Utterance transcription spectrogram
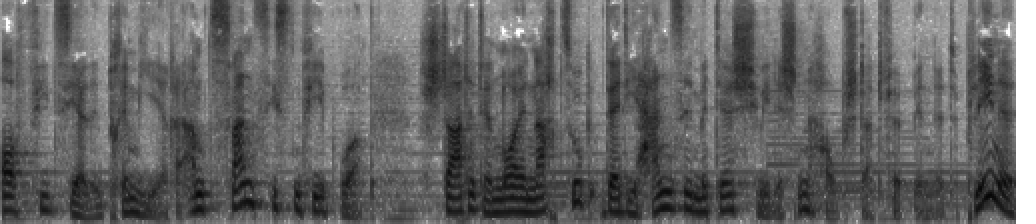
offizielle Premiere. Am 20. Februar startet der neue Nachtzug, der die Hanse mit der schwedischen Hauptstadt verbindet. Pläne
